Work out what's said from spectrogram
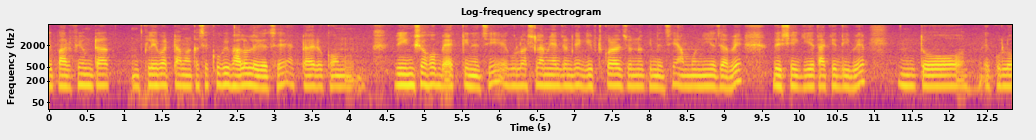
এই পারফিউমটা ফ্লেভারটা আমার কাছে খুবই ভালো লেগেছে। একটা এরকম রিং সহ ব্যাগ কিনেছি, এগুলো আসলে আমি একজনকে গিফট করার জন্য কিনেছি, আম্মু নিয়ে যাবে, দেশে গিয়ে তাকে দিবে। তো এগুলো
